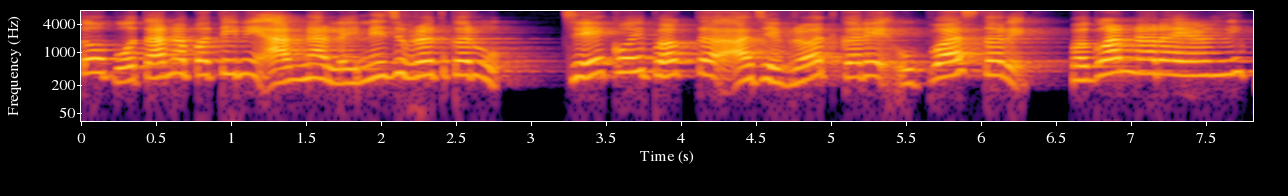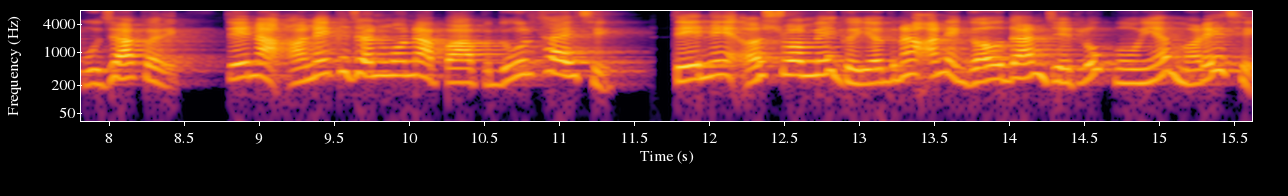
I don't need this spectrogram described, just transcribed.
તો પોતાના પતિની આજ્ઞા લઈને જ વ્રત કરવું. જે કોઈ ભક્ત આજે વ્રત કરે, ઉપવાસ કરે, ભગવાન નારાયણની પૂજા કરે, તેના અનેક જન્મોના પાપ દૂર થાય છે. તેને અશ્વમેઘ યજ્ઞ અને ગૌદાન જેટલું પુણ્ય મળે છે.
